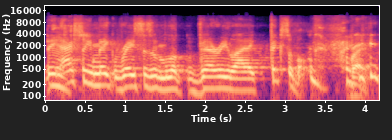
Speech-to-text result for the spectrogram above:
They hmm. actually make racism look very like fixable. Right.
